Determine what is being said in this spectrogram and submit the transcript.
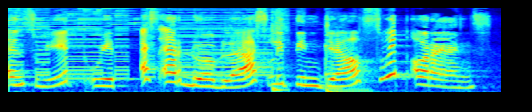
and sweet with SR12 lip tint gel sweet orange.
